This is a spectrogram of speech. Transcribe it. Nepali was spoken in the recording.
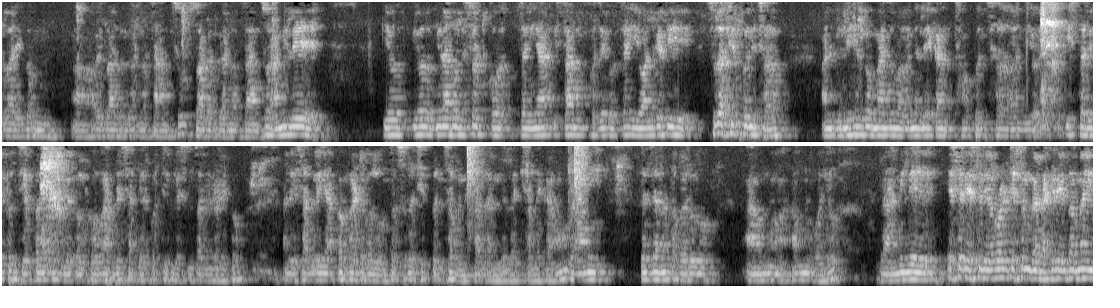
लाई एकदम अभिवादन गर्न चाहन्छु स्वागत गर्न चाहन्छु। हामीले यो यो बिरादल रिसोर्टको चाहिँ यहाँ स्थान खोजेको चाहिँ यो अलिकति सुरक्षित पनि छ। अनि त्यो लेखेको माझमा भन्नाले एकान्त ठाउँ पनि छ अनि यो स्तरीय पनि पर्यटन लेभलको हाम्रै साथीहरूको टिमले सञ्चालन गरेको अनि यो यहाँ कम्फर्टेबल हुन्छ सुरक्षित पनि छ भन्ने हिसाबले हामीले यसलाई छानेका हौँ। र हामी जतिजना तपाईँहरू आउनु आउनुभयो र हामीले यसरी यसरी ओरिएन्टेसन गर्दाखेरि एकदमै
